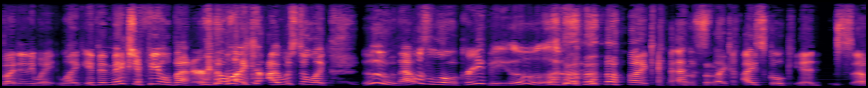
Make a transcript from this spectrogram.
But anyway, like if it makes you feel better, like I was still like, ooh, that was a little creepy. Ooh, like as like high school kid. So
